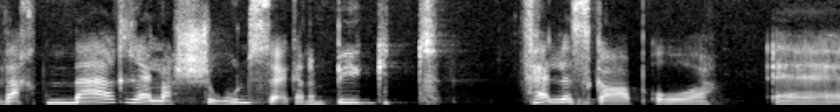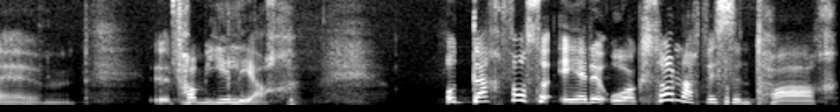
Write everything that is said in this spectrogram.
vært mer relasjonssøkende, bygd fellesskap og eh, familier. Og Derfor så er det òg sånn at hvis en tar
